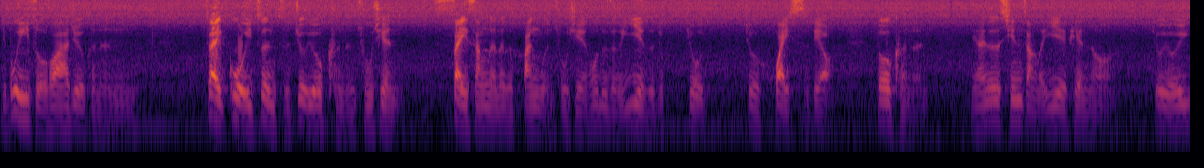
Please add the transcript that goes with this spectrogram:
你不移走的话，它就有可能再过一阵子就有可能出现晒伤的那个斑纹出现，或者整个叶子就就就坏死掉，都有可能。你看这是新长的叶片哦，就由于。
